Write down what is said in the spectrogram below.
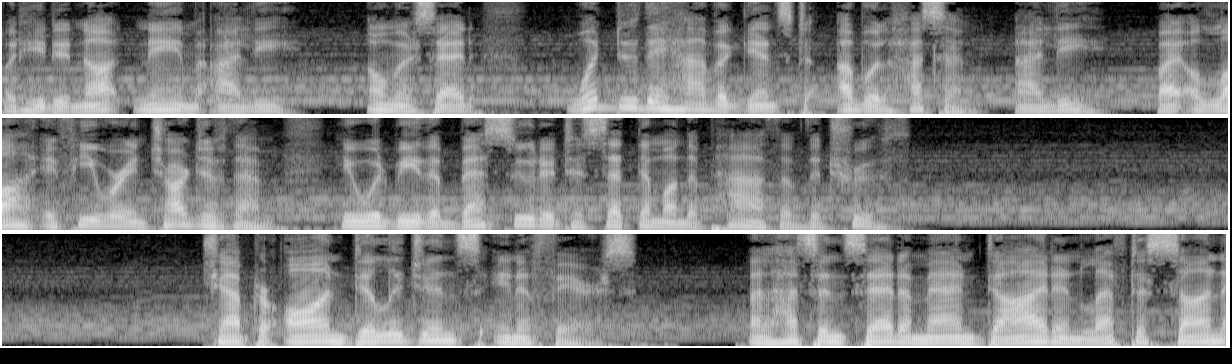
but he did not name Ali. Omar said, What do they have against Abul Hassan, Ali? By Allah, if he were in charge of them, he would be the best suited to set them on the path of the truth. Chapter on Diligence in Affairs. Al Hassan said a man died and left a son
